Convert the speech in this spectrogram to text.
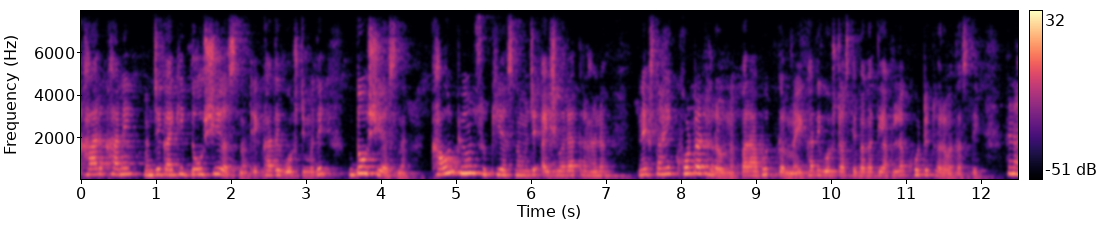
खार खाणे म्हणजे काय की दोषी असणं एखाद्या गोष्टीमध्ये दोषी असणं. खाऊन पिऊन सुखी असणं म्हणजे ऐश्वर्यात राहणं. नेक्स्ट आहे खोटं ठरवणं पराभूत करणं. एखादी गोष्ट असते बघा ती आपल्याला खोटे ठरवत असते. है ना?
